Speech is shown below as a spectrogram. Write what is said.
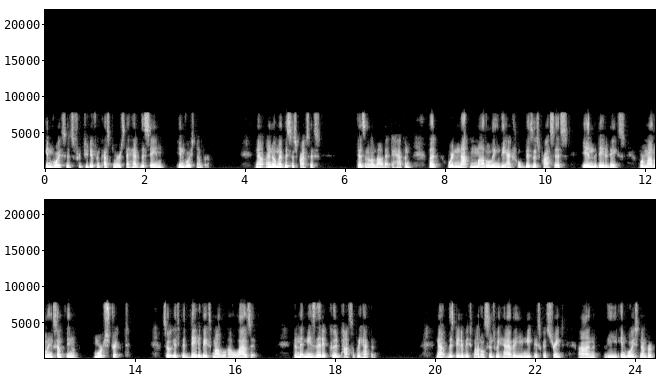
invoices for two different customers that have the same invoice number. Now, I know my business process doesn't allow that to happen, but we're not modeling the actual business process in the database. We're modeling something more strict. So if the database model allows it, then that means that it could possibly happen. Now, this database model, since we have a uniqueness constraint on the invoice number,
